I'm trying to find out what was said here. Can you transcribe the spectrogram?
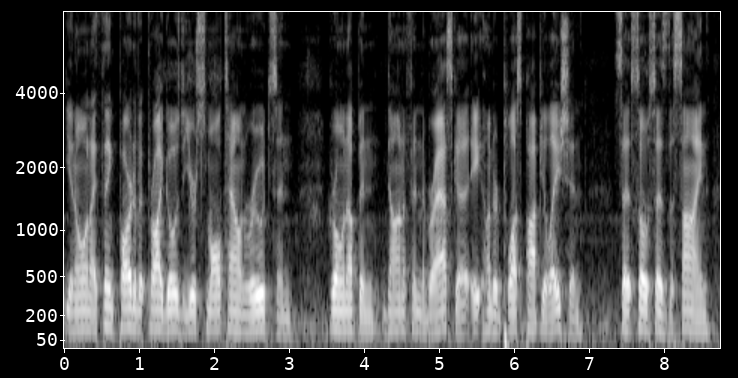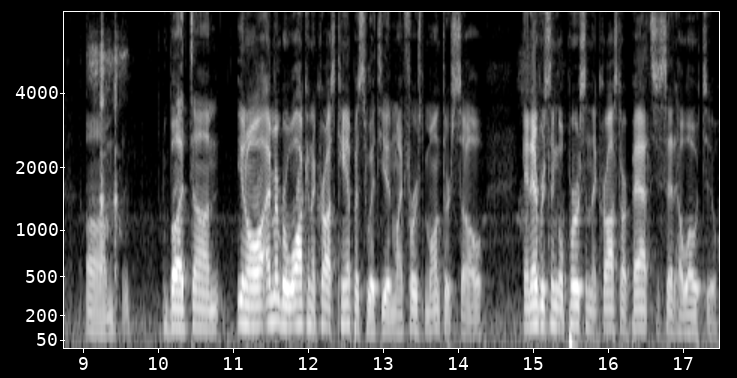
You know, and I think part of it probably goes to your small town roots and growing up in Doniphan, Nebraska, 800 plus population. So, so says the sign. Um, but um, you know, I remember walking across campus with you in my first month or so, and every single person that crossed our paths you said hello to.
